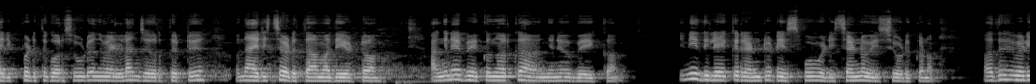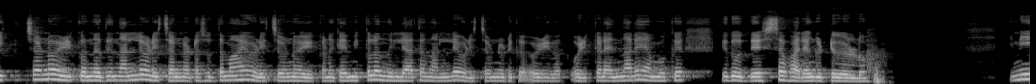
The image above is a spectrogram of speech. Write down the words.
അരിപ്പെടുത്ത് കുറച്ചുകൂടി ഒന്ന് വെള്ളം ചേർത്തിട്ട് ഒന്ന് അരിച്ചെടുത്താൽ മതി കേട്ടോ. അങ്ങനെ ഉപയോഗിക്കുന്നവർക്ക് അങ്ങനെ ഉപയോഗിക്കാം. ഇനി ഇതിലേക്ക് രണ്ട് ടീസ്പൂൺ വെളിച്ചെണ്ണ ഒഴിച്ച് കൊടുക്കണം. അത് വെളിച്ചെണ്ണ ഒഴിക്കുന്നത് നല്ല വെളിച്ചെണ്ണ കേട്ടോ. ശുദ്ധമായ വെളിച്ചെണ്ണ ഒഴിക്കണം. കെമിക്കലൊന്നും ഇല്ലാത്ത നല്ല വെളിച്ചെണ്ണ ഒഴിക്കണം. എന്നാലേ നമുക്ക് ഇത് ഉദ്ദേശിച്ച ഫലം കിട്ടുകയുള്ളൂ. ഇനി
